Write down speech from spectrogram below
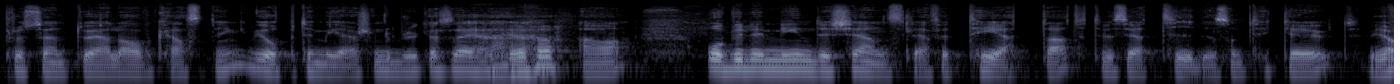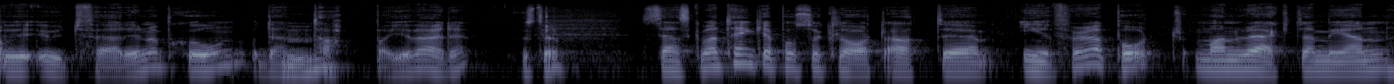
procentuell avkastning. Vi optimerar som du brukar säga. Ja. ja. Och vi blir mindre känsliga för tetat, det vill säga tiden som tickar ut. Ja. För vi utfärdar en option och den mm. tappar ju värde. Just det. Sen ska man tänka på såklart att eh, inför en rapport, om man räknar med en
